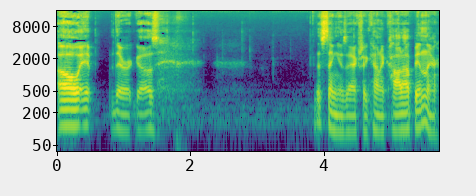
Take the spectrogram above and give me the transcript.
oh, it there it goes. This thing is actually kind of caught up in there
